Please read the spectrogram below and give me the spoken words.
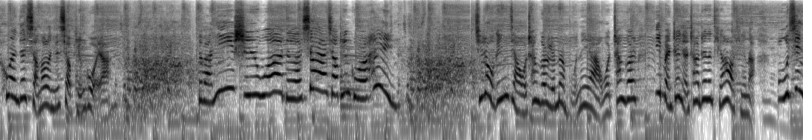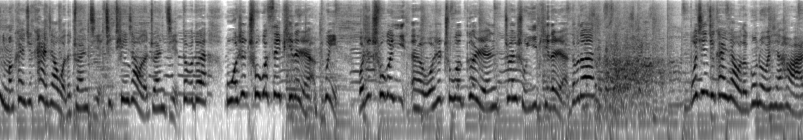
突然间想到了你的小苹果呀。对吧？你是我的小呀小苹果，嘿。其实我跟你讲，我唱歌原本不那样，我唱歌一本正经唱，真的挺好听的。不信你们可以去看一下我的专辑，去听一下我的专辑，对不对？我是出过 CP 的人，呸，我是出过一呃，我是出过个人专属 EP 的人，对不对？不信去看一下我的公众微信号啊，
